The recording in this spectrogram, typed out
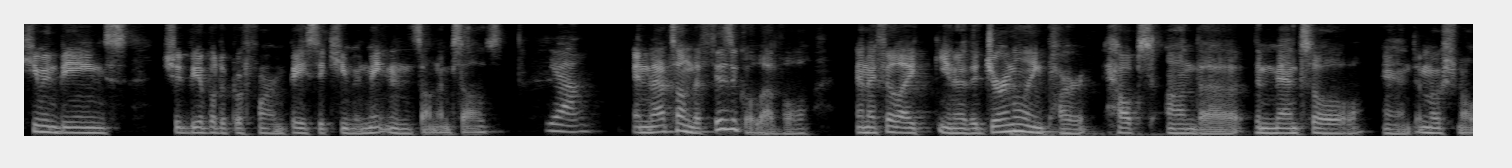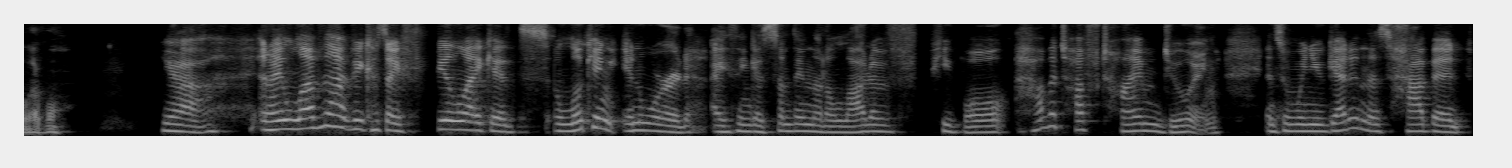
human beings should be able to perform basic human maintenance on themselves. Yeah. And that's on the physical level. And I feel like, you know, the journaling part helps on the the mental and emotional level. Yeah. And I love that because I feel like it's looking inward, I think, is something that a lot of people have a tough time doing. And so when you get in this habit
